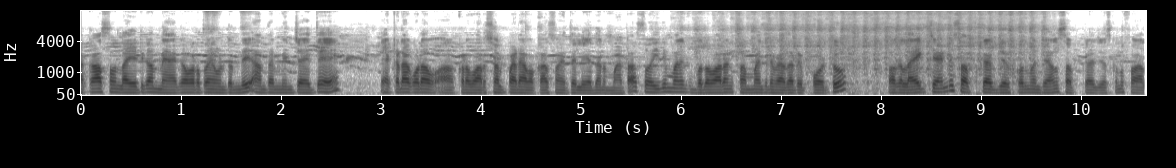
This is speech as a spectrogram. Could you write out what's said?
ఆకాశం లైట్గా మేఘావృతమై ఉంటుంది. అంత మించి అయితే ఎక్కడ కూడా అక్కడ వర్షాలు పడే అవకాశం అయితే లేదనమాట సో ఇది మనకి బుధవారం సంబంధించిన వెదర్ రిపోర్టు ఒక లైక్ చేయండి సబ్స్క్రైబ్ చేసుకోండి మన ఛానల్ సబ్స్క్రైబ్ చేసుకొని ఫాలో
